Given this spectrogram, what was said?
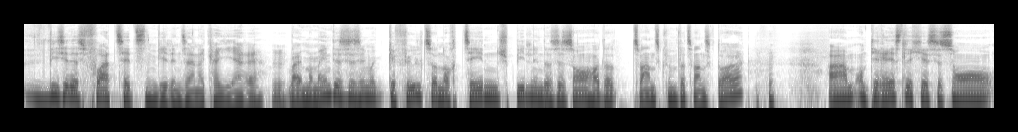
wie sie das fortsetzen wird in seiner Karriere. Hm. Weil im Moment ist es immer gefühlt so, nach zehn Spielen in der Saison hat er 20, 25 Tore. ähm, und die restliche Saison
